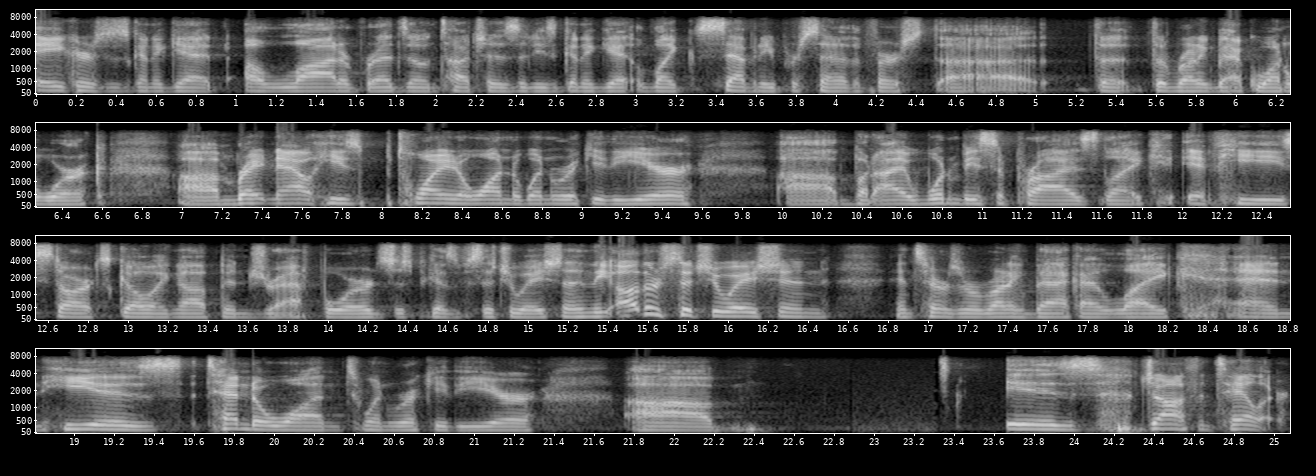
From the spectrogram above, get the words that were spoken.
Akers is going to get a lot of red zone touches, and he's going to get like seventy percent of the first uh, the the running back one work. Um, right now, he's twenty to one to win Rookie of the Year, uh, but I wouldn't be surprised like if he starts going up in draft boards just because of situation. And the other situation in terms of a running back I like, and he is ten to one to win Rookie of the Year, um, is Jonathan Taylor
